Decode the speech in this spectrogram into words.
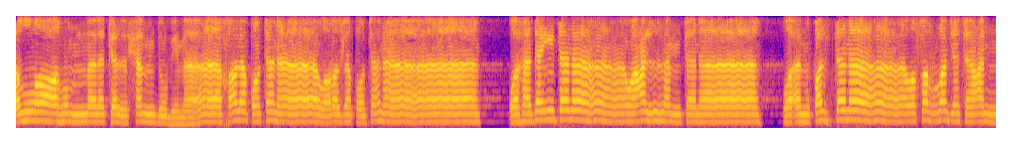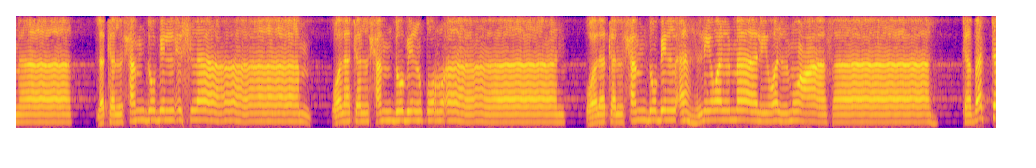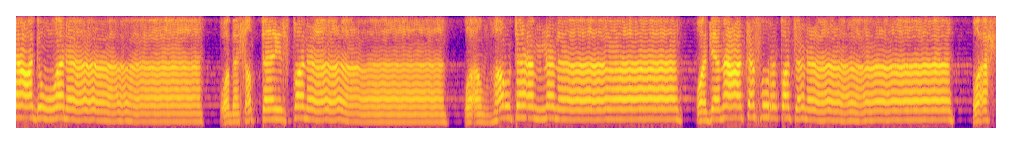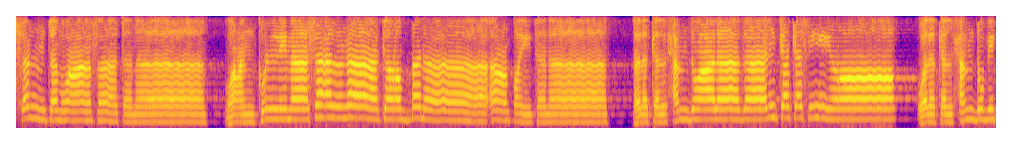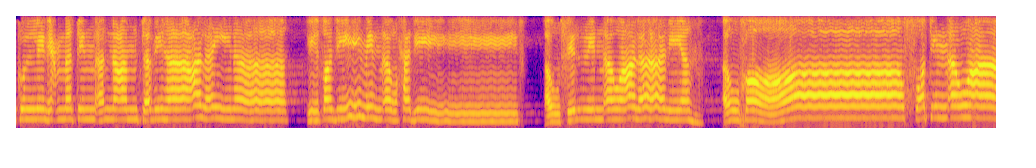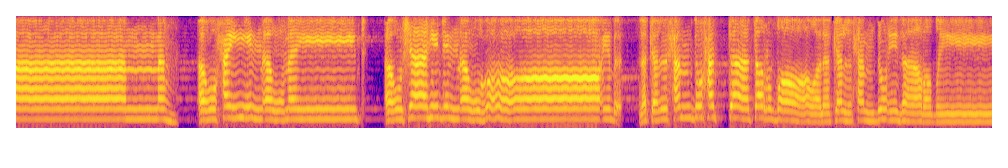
اللهم لك الحمد بما خلقتنا ورزقتنا وهديتنا وعلمتنا وأنقذتنا وفرجت عنا لك الحمد بالإسلام ولك الحمد بالقرآن ولك الحمد بالأهل والمال والمعافاة. كبت عدونا وبسطت رزقنا وأظهرت أمننا وجمعت فرقتنا. وأحسنت معافاتنا وعن كل ما سألناك ربنا أعطيتنا فلك الحمد على ذلك كثيرا ولك الحمد بكل نعمة أنعمت بها علينا في قديم أو حديث أو سر أو علانية أو خاصة أو عامة أو حي أو ميت أو شاهد أو غائب لك الحمد حتى ترضى ولك الحمد إذا رضيت.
